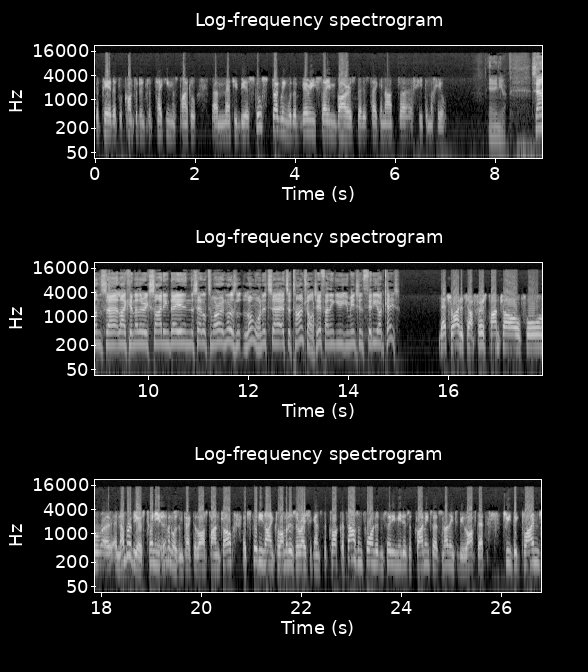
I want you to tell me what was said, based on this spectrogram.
the pair that were confident of taking this title. Um, Matthew Beers still struggling with the very same virus that has taken out uh, Githa Michiel. Anyway. Sounds uh, like another exciting day in the saddle tomorrow. Not as long one. It's uh, it's a time trial, Jeff. I think you, you mentioned thirty odd k's. That's right. It's our first time trial for uh, a number of years. 2011 was, in fact, the last time trial. It's 39 kilometres, a race against the clock, 1,430 metres of climbing, so it's nothing to be laughed at. Three big climbs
